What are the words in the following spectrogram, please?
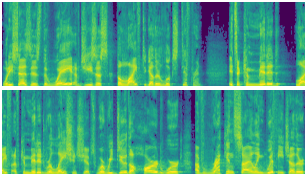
what he says is the way of Jesus, the life together looks different. It's a committed life of committed relationships where we do the hard work of reconciling with each other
